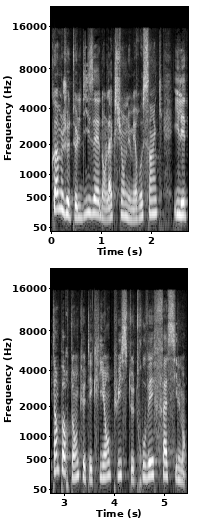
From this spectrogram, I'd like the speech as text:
Comme je te le disais dans l'action numéro 5, il est important que tes clients puissent te trouver facilement.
